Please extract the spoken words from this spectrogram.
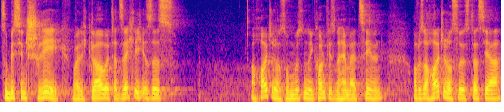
so ein bisschen schräg, weil ich glaube, tatsächlich ist es auch heute noch so, müssen die Konfis nachher mal erzählen, ob es auch heute noch so ist, dass ja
